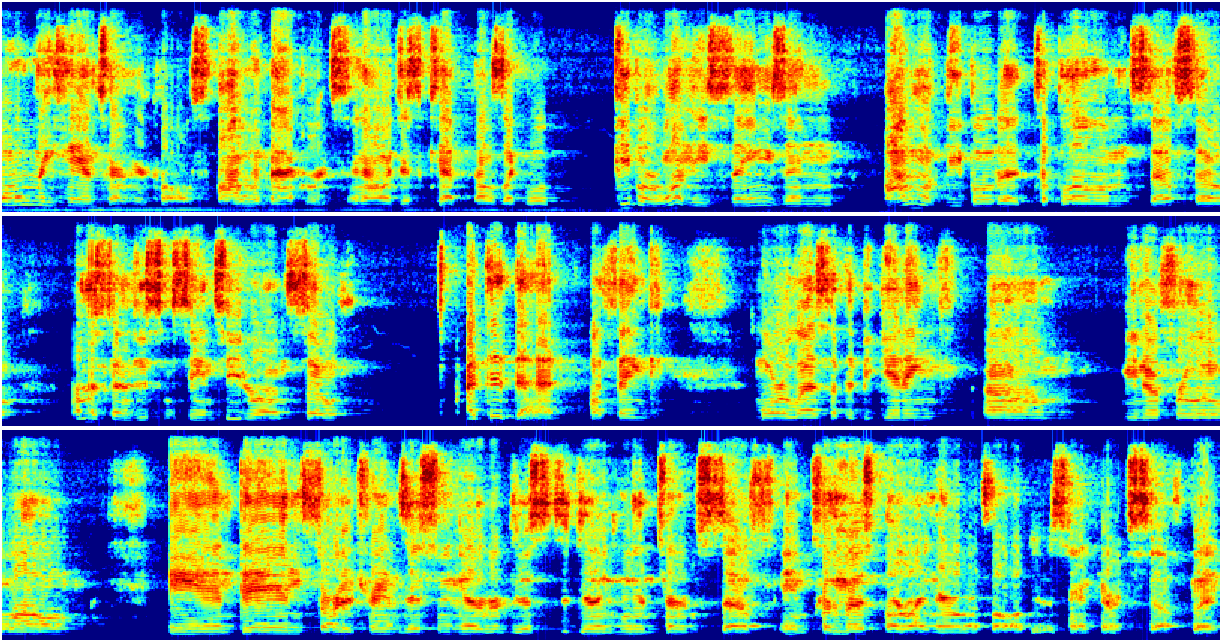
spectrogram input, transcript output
only hand turn your calls. I went backwards and I would just kept, I was like, well, people are wanting these things and I want people to, to blow them and stuff. So I'm just going to do some CNC runs. So I did that, I think, more or less at the beginning, um, you know, for a little while. And then started transitioning over just to doing hand turn stuff. And for the most part, right now, that's all I do is hand turn stuff. But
